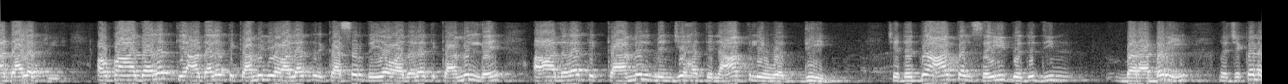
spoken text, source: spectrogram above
عدالت وي او په عدالت کې عدالت کامل او عدالت کاسر دی او عدالت کامل دی عدالت کامل من جهه العقل والدين چې د عقل صحیح د دین برابرۍ نو چې کله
